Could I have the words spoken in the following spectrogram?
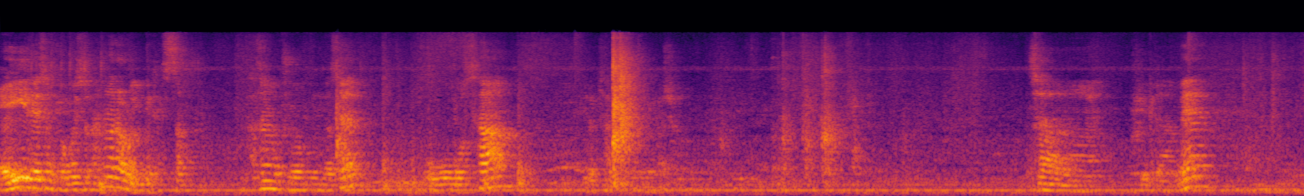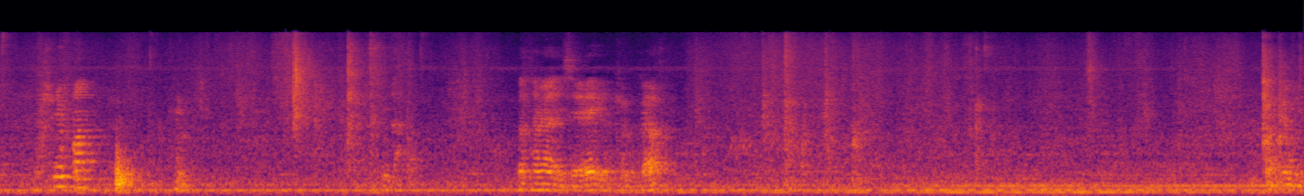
A에 대해서 경우의 수는 하나라고 이미 됐어. 다섯 명 두 명 뽑는 것은 5, 4 이렇게 하면 되는 거죠. 자, 그 다음에 16번. 좋습니다. 그렇다면 이제 이렇게 해볼까요? 여기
